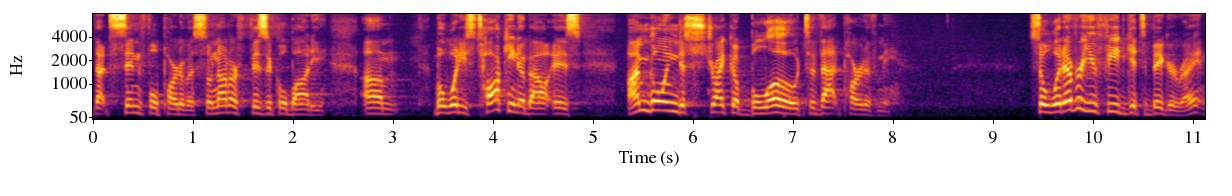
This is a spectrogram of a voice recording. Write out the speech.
that sinful part of us. So, not our physical body. Um, but what he's talking about is, I'm going to strike a blow to that part of me. So, whatever you feed gets bigger, right?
